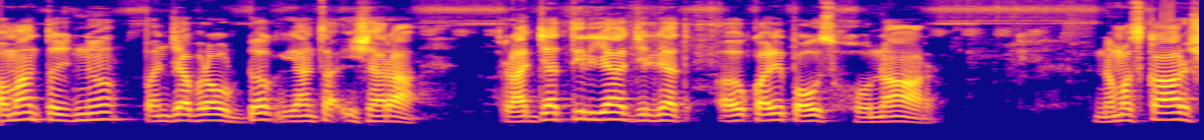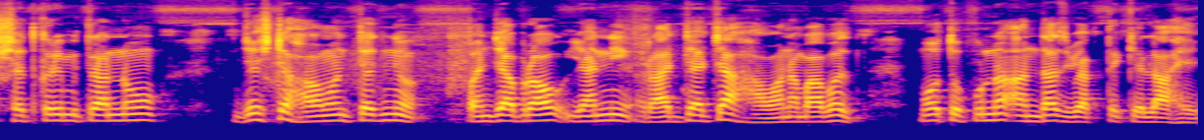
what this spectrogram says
हवामान तज्ज्ञ पंजाबराव डग यांचा इशारा राज्यातील या जिल्ह्यात अवकाळी पाऊस होणार. नमस्कार शेतकरी मित्रांनो. ज्येष्ठ हवामानतज्ज्ञ पंजाबराव यांनी राज्याच्या हवामानाबाबत महत्त्वपूर्ण अंदाज व्यक्त केला आहे.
